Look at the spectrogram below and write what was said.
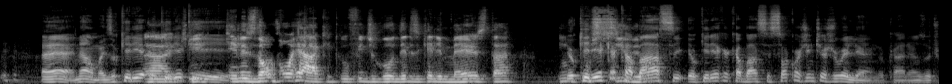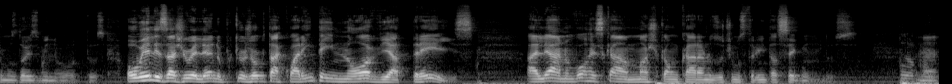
É, não, mas eu queria, eu Ah, queria que, que. eles não vão react, que o feed goal deles, aquele Mers, tá. Eu queria que impossível. acabasse, eu queria que acabasse só com a gente ajoelhando, cara, nos últimos dois minutos. Ou eles ajoelhando, porque o jogo tá 49 a 3. Aliás, não vão arriscar machucar um cara nos últimos 30 segundos. Né?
